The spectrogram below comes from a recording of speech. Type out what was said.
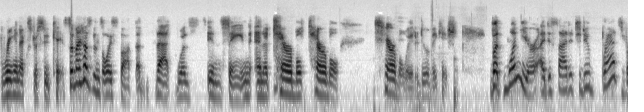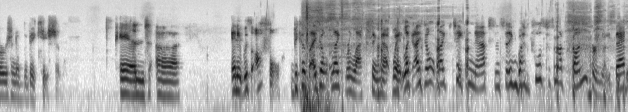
bring an extra suitcase. So my husband's always thought that that was insane and a terrible, terrible, terrible way to do a vacation. But one year I decided to do Brad's version of the vacation. And, uh, and it was awful because I don't like relaxing that way. Like I don't like taking naps and sitting by the pool. It's just not fun for me. That,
